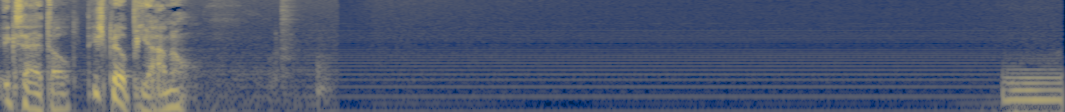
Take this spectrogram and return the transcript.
ik zei het al, die speelt piano. Mm-hmm.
